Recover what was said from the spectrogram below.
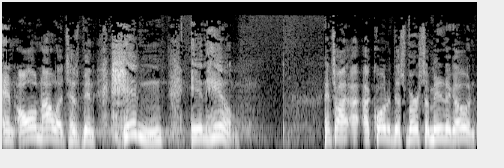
and all knowledge has been hidden in Him. And so I, I, quoted this verse a minute ago, and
